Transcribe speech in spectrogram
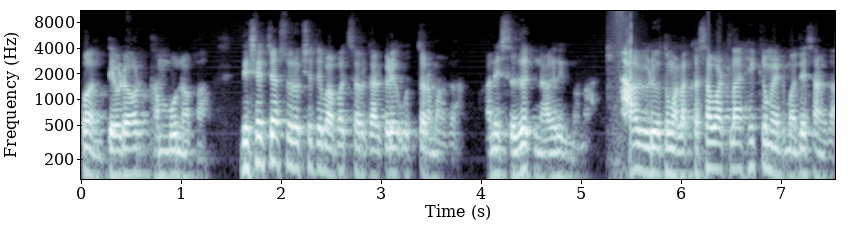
पण तेवढ्यावर थांबू नका. देशाच्या सुरक्षतेबाबत सरकारकडे उत्तर मागा आणि सजग नागरिक बना. हा व्हिडिओ तुम्हाला कसा वाटला हे कमेंटमध्ये सांगा.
